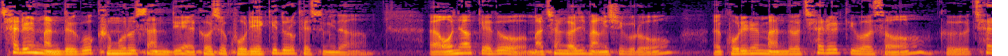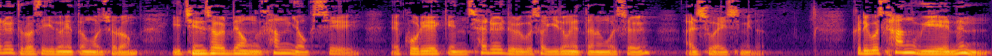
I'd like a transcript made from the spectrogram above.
채를 만들고 금으로 싼 뒤에 그것을 고리에 끼도록 했습니다. 아, 언약계도 마찬가지 방식으로 고리를 만들어 채를 끼워서 그 채를 들어서 이동했던 것처럼 이 진설병 상 역시 고리에 낀 채를 들고서 이동했다는 것을 알 수가 있습니다. 그리고 상 위에는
